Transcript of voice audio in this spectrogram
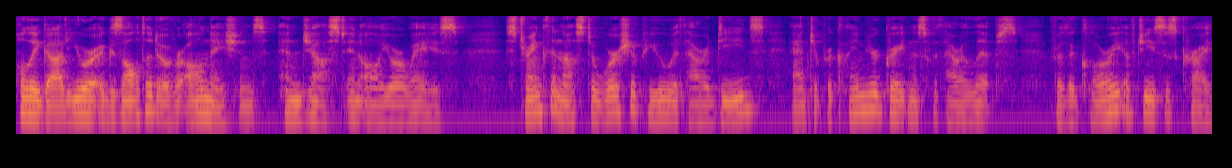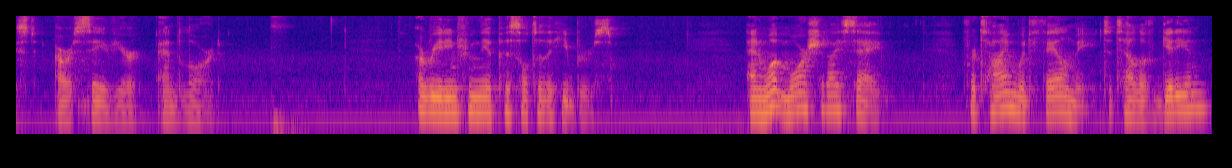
Holy God, you are exalted over all nations and just in all your ways. Strengthen us to worship you with our deeds and to proclaim your greatness with our lips, for the glory of Jesus Christ, our Savior and Lord. A reading from the Epistle to the Hebrews. And what more should I say? For time would fail me to tell of Gideon,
